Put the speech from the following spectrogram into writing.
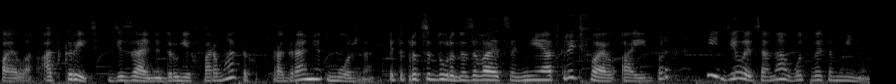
файла. Открыть дизайны других форматах в программе можно. Эта процедура называется не открыть файл, а импорт, и делается она вот в этом меню.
